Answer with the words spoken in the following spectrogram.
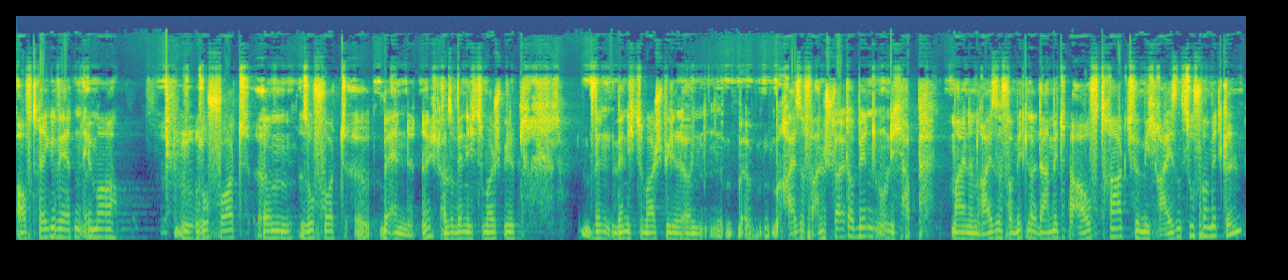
Aufträge werden immer sofort ähm, sofort äh, beendet. Nicht? Also wenn ich zum Beispiel wenn, wenn ich zum Beispiel ähm, Reiseveranstalter bin und ich habe meinen Reisevermittler damit beauftragt, für mich Reisen zu vermitteln,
